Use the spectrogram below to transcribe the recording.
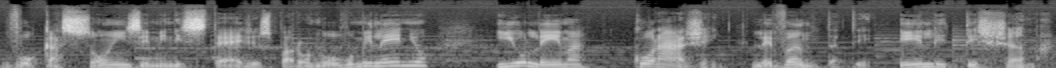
Vocações e Ministérios para o Novo Milênio e o lema Coragem, levanta-te, ele te chama,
